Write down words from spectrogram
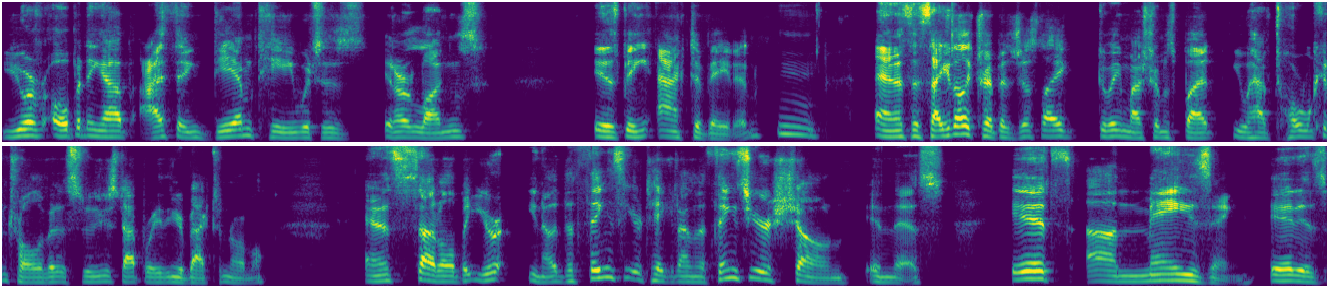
you're opening up, I think, DMT, which is in our lungs, is being activated. Mm. And it's a psychedelic trip. It's just like doing mushrooms, but you have total control of it. As soon as you stop breathing, you're back to normal. And it's subtle, but you're, you know, the things that you're taking on, the things you're shown in this, it's amazing. It is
